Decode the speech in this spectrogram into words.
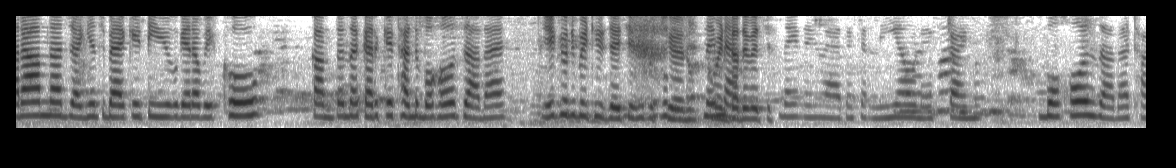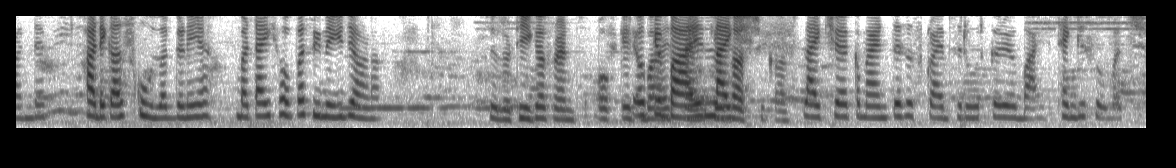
ਆਰਾਮ ਨਾਲ ਰਜਾਈਆਂ 'ਚ ਬਹਿ ਕੇ ਟੀਵੀ ਵਗੈਰਾ ਵੇਖੋ ਕੰਮ ਧੰਦਾ ਕਰਕੇ ਠੰਡ ਬਹੁਤ ਜ਼ਿਆਦਾ ਹੈ। ਇਹ ਕਿਉਂ ਨਹੀਂ ਬੈਠੀ ਰਜਾਈ ਚ ਵੀ ਪੁੱਛਿਆ ਇਹਨੂੰ ਕਮੈਂਟਾਂ ਦੇ ਵਿੱਚ? ਨਹੀਂ ਨਹੀਂ ਮੈਂ ਤੇ ਚੱਲੀ ਆ ਹੁਣ ਇਸ ਟਾਈਮ ਬਹੁਤ ਜ਼ਿਆਦਾ ਠੰਡ ਹੈ। ਸਾਡੇ ਕੱਲ ਸਕੂਲ ਲੱਗਣੇ ਆ ਬਟ ਆਈ ਹੋਪ ਅਸੀਂ ਨਹੀਂ ਜਾਣਾ। ਚਲੋ ਠੀਕ ਹੈ friends okay okay bye like like share comment ਤੇ ਸਬਸਕ੍ਰਾਈਬ ਜ਼ਰੂਰ ਕਰਿਓ bye thank you so much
